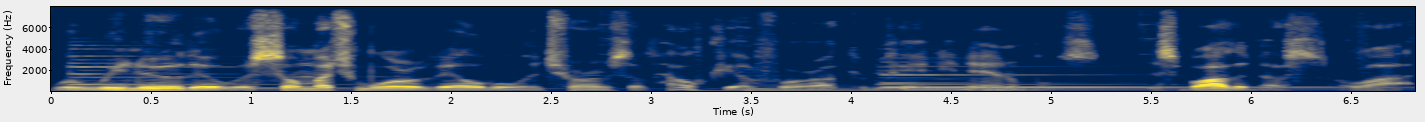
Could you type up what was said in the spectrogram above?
when we knew there was so much more available in terms of healthcare for our companion animals. This bothered us a lot.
